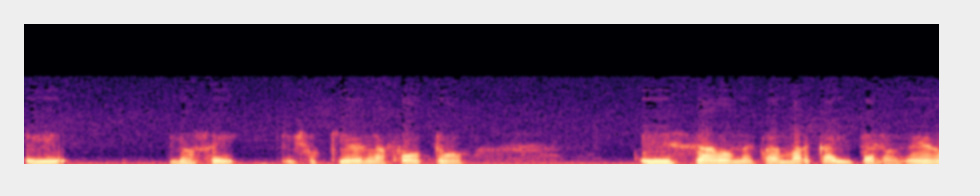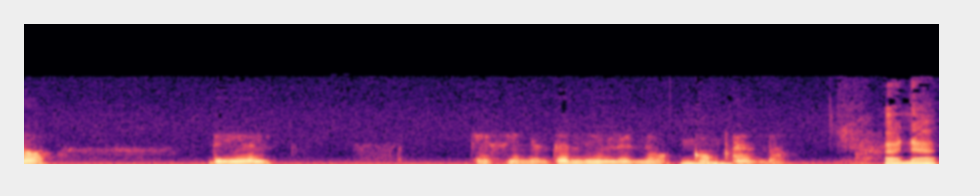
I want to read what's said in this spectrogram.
eh, no sé, ellos quieren la foto, esa donde están marcaditas los dedos, de él, es inentendible, ¿no? Comprendo. Ana,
